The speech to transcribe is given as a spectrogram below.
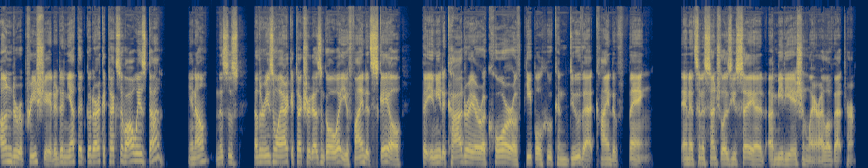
underappreciated and yet that good architects have always done. You know? And this is another reason why architecture doesn't go away. You find its scale that you need a cadre or a core of people who can do that kind of thing. And it's an essential, as you say, a, a mediation layer. I love that term.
